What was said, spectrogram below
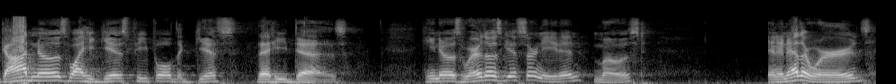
God knows why He gives people the gifts that He does. He knows where those gifts are needed most. And in other words,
